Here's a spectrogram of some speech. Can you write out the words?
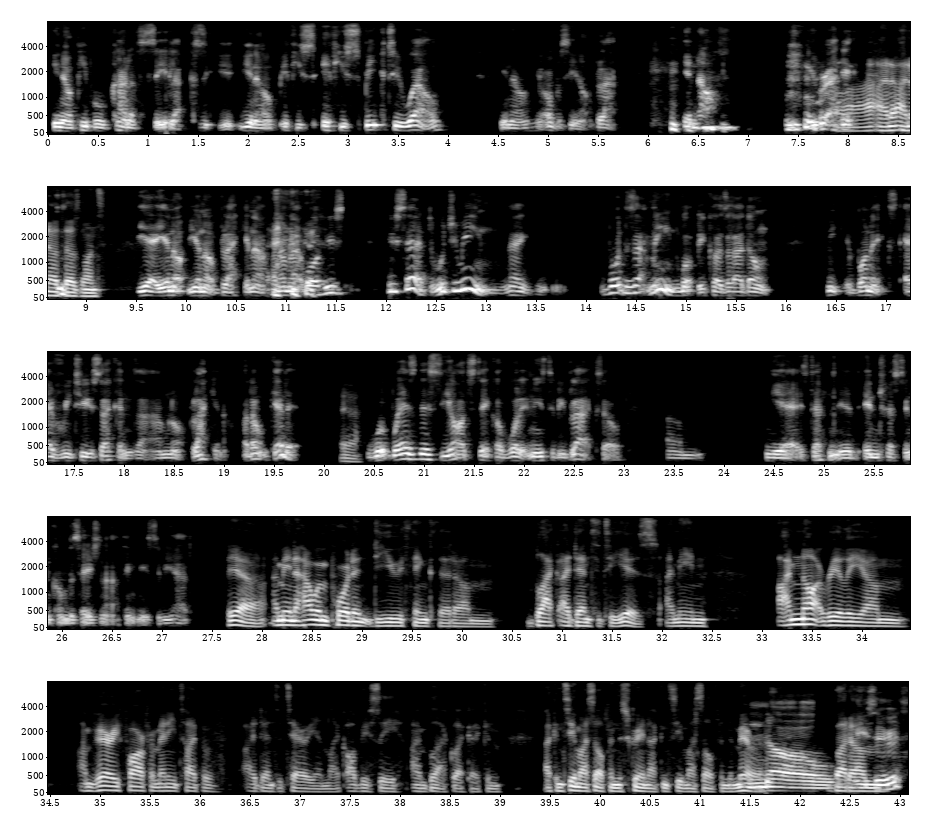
You know, people kind of see like, cause you, you know, if you if you speak too well, you know, you're obviously not black enough, right? Uh, I know I know those ones. yeah, you're not you're not black enough. And I'm like, well, who's who said? What do you mean? Like, what does that mean? What because I don't speak Ebonics every two seconds, I'm not black enough? I don't get it. Yeah. Wh- Where's this yardstick of what it means to be black? So, um, yeah, it's definitely an interesting conversation that I think needs to be had. Yeah. I mean, how important do you think that um black identity is? I mean, I'm not really um I'm very far from any type of identitarian. Like obviously I'm black. Like I can I can see myself in the screen, I can see myself in the mirror. No, But are um you serious?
